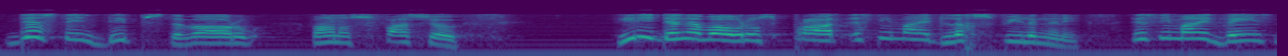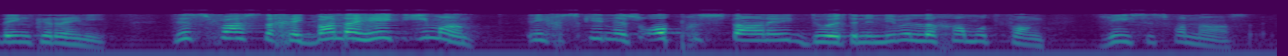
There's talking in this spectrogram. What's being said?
dis ten diepste waarop waar ons vashou. Hierdie dinge waaroor ons praat, is nie maar net ligspieelinge nie. Dis nie maar net wensdenkery nie. Dis vastigheid want hy het iemand in die geskiedenis opgestaan uit die dood en 'n nuwe liggaam ontvang, Jesus van Nasaret.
